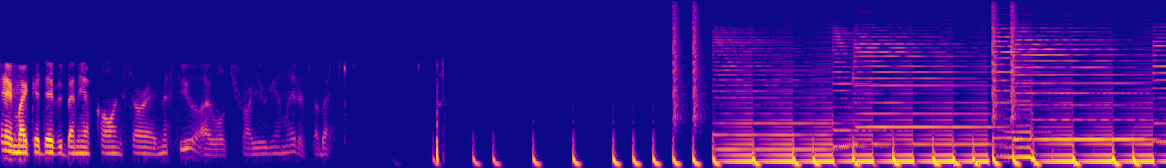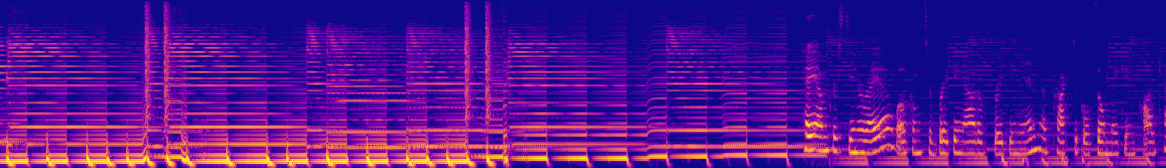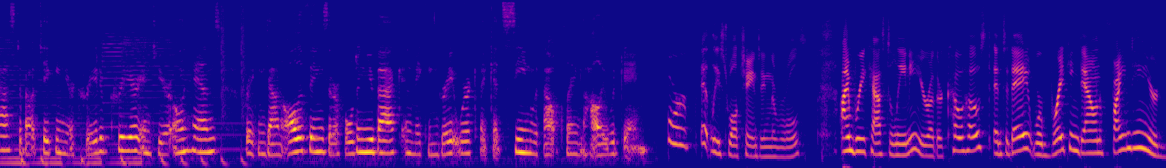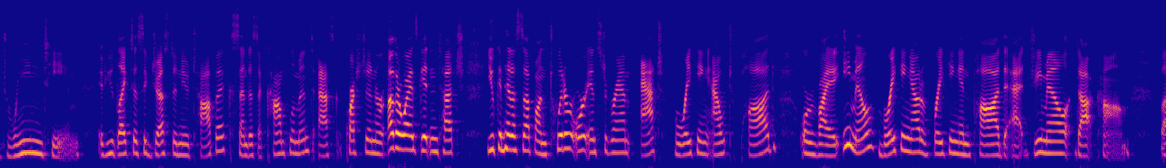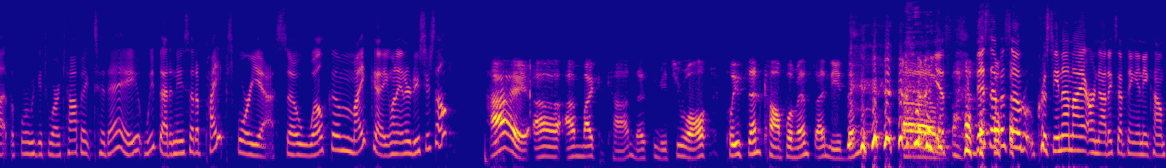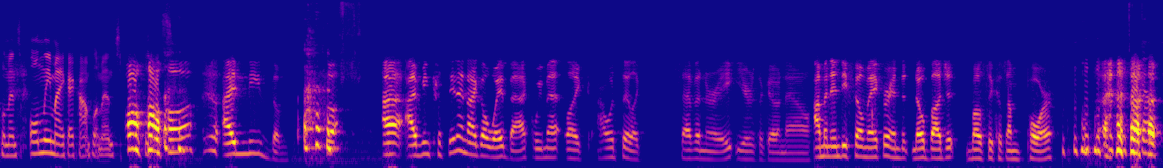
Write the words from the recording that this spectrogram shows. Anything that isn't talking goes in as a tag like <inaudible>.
Hey, Micah, David Benioff calling. Sorry I missed you. I will try you again later. Bye bye. Hey, I'm Christina Rea. Welcome to Breaking Out of Breaking In, a practical filmmaking podcast about taking your creative career into your own hands, breaking down all the things that are holding you back, and making great work that gets seen without playing the Hollywood game or at least while changing the rules. I'm Brie Castellini, your other co host, and today we're breaking down finding your dream team. If you'd like to suggest a new topic, send us a compliment, ask a question, or otherwise get in touch, you can hit us up on Twitter or Instagram at breakingoutpod or via email breakingoutofbreakinginpod at gmail.com. But before we get to our topic today, we've got a new set of pipes for you. So welcome, Micah. You want to introduce yourself? Hi, uh, I'm Micah Khan. Nice to meet you all. Please send compliments. I need them. <laughs> um, yes, this episode, Christina and I are not accepting any compliments. Only Micah compliments. Oh, <laughs> I need them. So, <laughs> uh, I mean, Christina and I go way back. We met like I would say like seven or eight years ago now. I'm an indie filmmaker and no budget, mostly because I'm poor. uh,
